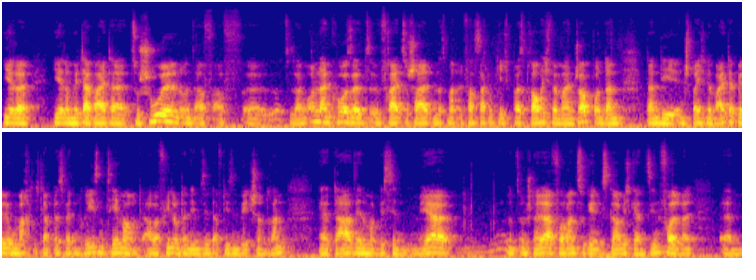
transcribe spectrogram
ihre, ihre Mitarbeiter zu schulen und auf, auf sozusagen Online-Kurse freizuschalten, dass man einfach sagt, okay, was brauche ich für meinen Job und dann, dann die entsprechende Weiterbildung macht. Ich glaube, das wird ein Riesenthema, und, aber viele Unternehmen sind auf diesem Weg schon dran. da sehen wir mal ein bisschen mehr und, und schneller voranzugehen, ist, glaube ich, ganz sinnvoll, weil ähm,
